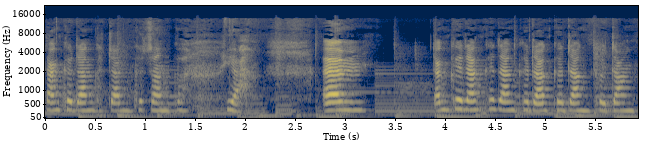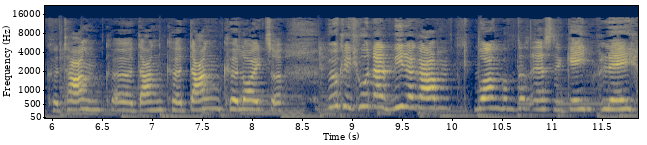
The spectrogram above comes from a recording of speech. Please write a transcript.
Danke, danke, danke, danke. Ja. Ähm. Danke, danke, danke, danke, danke, danke, danke, danke, danke, Leute. Wirklich 100 Wiedergaben. Morgen kommt das erste Gameplay,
